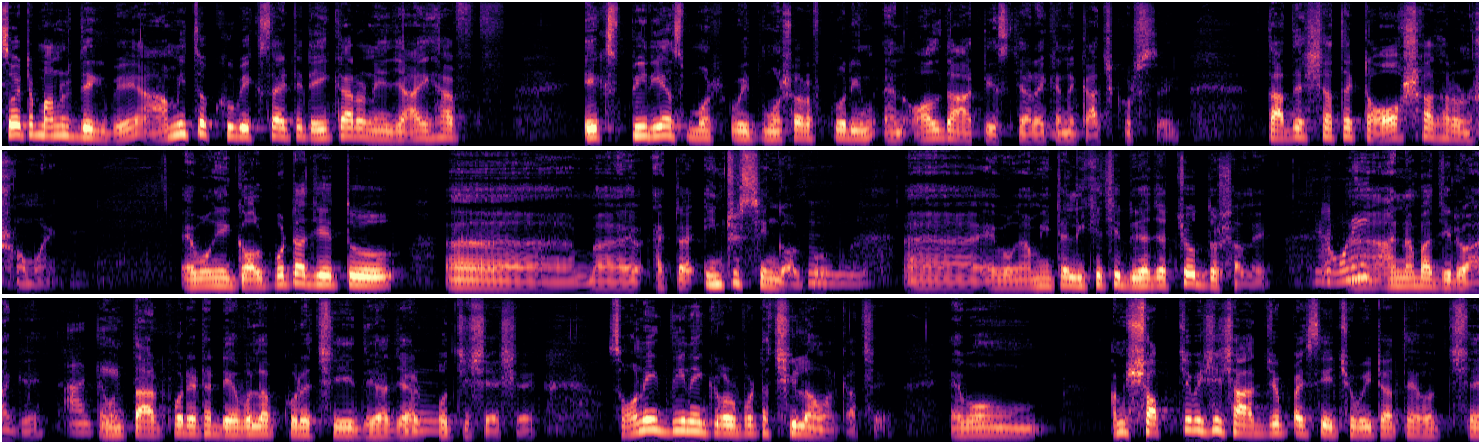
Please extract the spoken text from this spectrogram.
সো এটা মানুষ দেখবে। আমি তো খুব এক্সাইটেড এই কারণে যে I have experience with Mosharraf Karim and all the artist যারা এখানে কাজ করছে তাদের সাথে একটা অসাধারণ সময়। এবং এই গল্পটা যেহেতু একটা ইন্টারেস্টিং গল্প। এবং আমি এটা লিখেছি দুই হাজার চোদ্দ সালে আয়নাবাজিরও আগে। আগে। এবং তারপর এটা ডেভেলপ করেছি দুই হাজার পঁচিশে এসে। সো অনেক দিন এই গল্পটা ছিল আমার কাছে। এবং আমি সবচেয়ে বেশি সাহায্য পাইছি এই ছবিটাতে হচ্ছে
